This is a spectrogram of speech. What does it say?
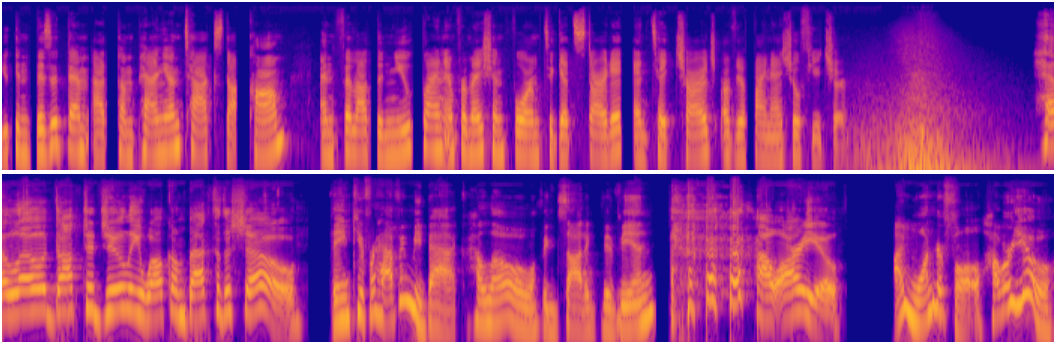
You can visit them at companiontax.com and fill out the new client information form to get started and take charge of your financial future. Hello, Dr. Julie. Welcome back to the show. Thank you for having me back. Hello, exotic Vivian. How are you? I'm wonderful. How are you?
